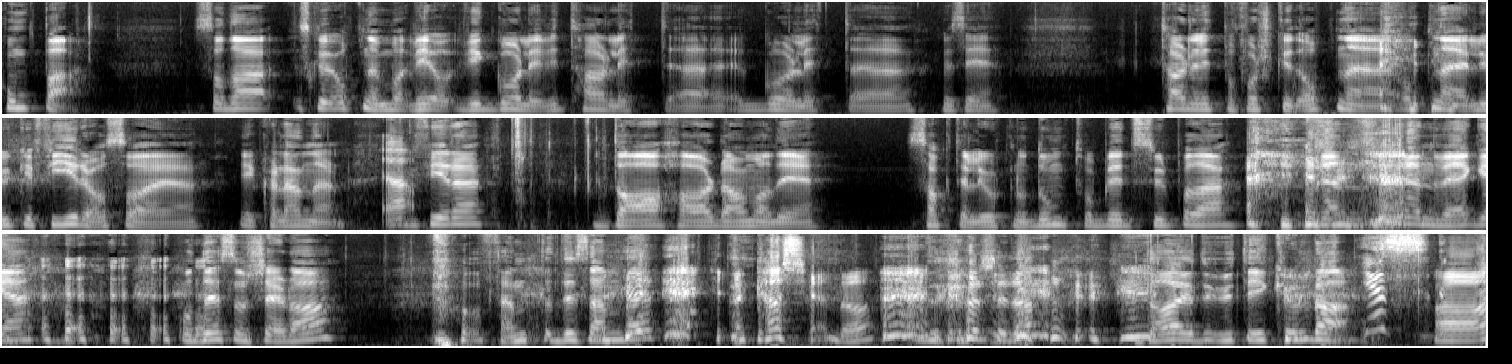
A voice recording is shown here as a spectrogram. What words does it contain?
humper. Så da skal vi åpne Vi, vi går litt, vi tar litt, uh, går litt uh, Skal vi si Tar det litt på forskudd. Åpne, åpne luke fire også i, i kalenderen. Ja. Luke fire, da har dama di sagt eller gjort noe dumt. Hun har blitt sur på deg. Renn, renn VG. Og det som skjer da, på 5. desember Ja, hva skjer da? hva skjer da? da er du ute i kulda. Yes! Ah.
